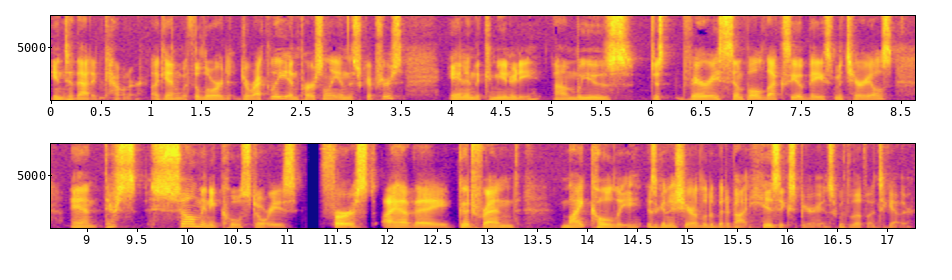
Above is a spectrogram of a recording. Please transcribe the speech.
into that encounter. Again, with the Lord directly and personally in the scriptures and in the community. Um, we use just very simple Lectio based materials. And there's so many cool stories. First, I have a good friend, Mike Coley, is going to share a little bit about his experience with Live Lent Together.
